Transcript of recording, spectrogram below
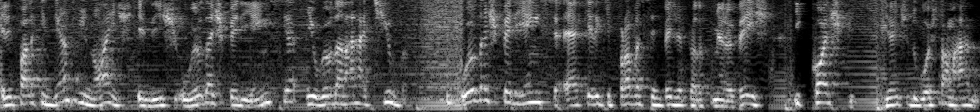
Ele fala que dentro de nós existe o eu da experiência e o eu da narrativa. O eu da experiência é aquele que prova a cerveja pela primeira vez e cospe diante do gosto amargo.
